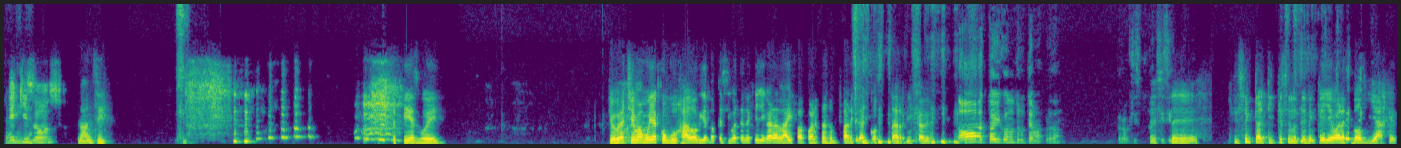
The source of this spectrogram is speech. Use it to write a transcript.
Gran idea. X2. Nancy. ¿Qué pies, güey? Yo veo a Chema muy acongojado viendo que sí va a tener que llegar al IFA para, para ir a Costa Rica. No, estoy con otro tema, perdón. Pero aquí, aquí. Este, dicen que al Quique se lo tienen que llevar en dos viajes.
